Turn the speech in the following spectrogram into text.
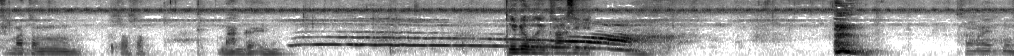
semacam sosok naga ini. Ini udah mulai interaksi Ki. Assalamualaikum.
